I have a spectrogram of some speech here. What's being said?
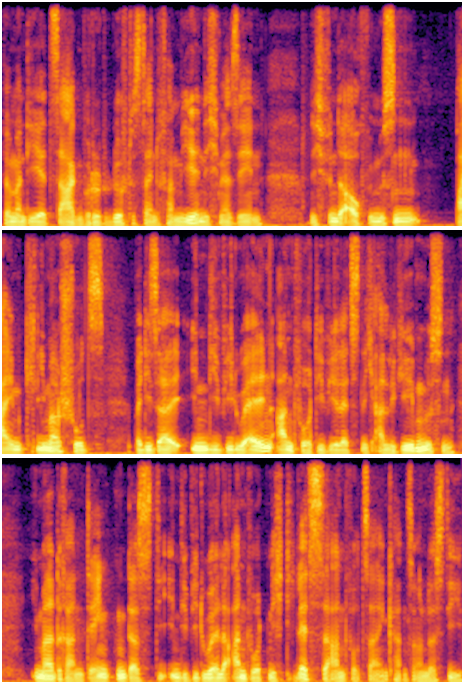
wenn man dir jetzt sagen würde, du dürftest deine Familie nicht mehr sehen. Und ich finde auch, wir müssen beim Klimaschutz, bei dieser individuellen Antwort, die wir letztlich alle geben müssen, immer daran denken, dass die individuelle Antwort nicht die letzte Antwort sein kann, sondern dass die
